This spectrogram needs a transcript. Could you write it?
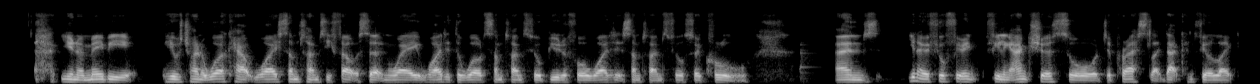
you know, maybe he was trying to work out why sometimes he felt a certain way. Why did the world sometimes feel beautiful? Why did it sometimes feel so cruel? And, you know, if you're feeling, feeling anxious or depressed, like that can feel like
